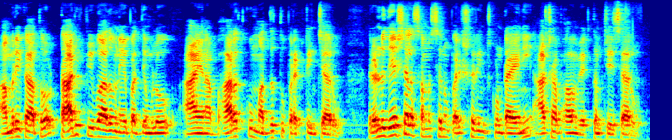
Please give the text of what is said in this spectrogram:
అమెరికాతో టారిఫ్ వివాదం నేపథ్యంలో ఆయన భారత్కు మద్దతు ప్రకటించారు. రెండు దేశాల సమస్యను పరిష్కరించుకుంటాయని ఆశాభావం వ్యక్తం చేశారు.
